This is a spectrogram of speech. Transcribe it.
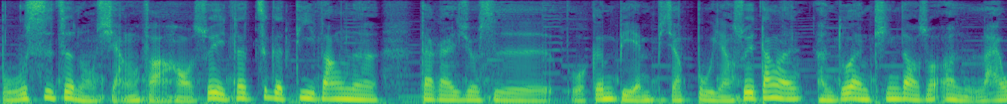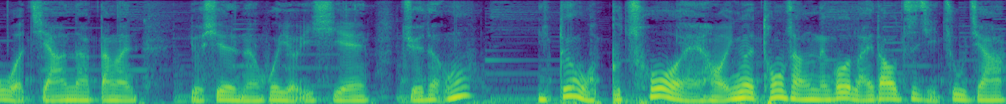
不是这种想法哈，所以在这个地方呢，大概就是我跟别人比较不一样。所以当然很多人听到说嗯来我家，那当然有些人呢会有一些觉得嗯。你对我不错哎哈，因为通常能够来到自己住家，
